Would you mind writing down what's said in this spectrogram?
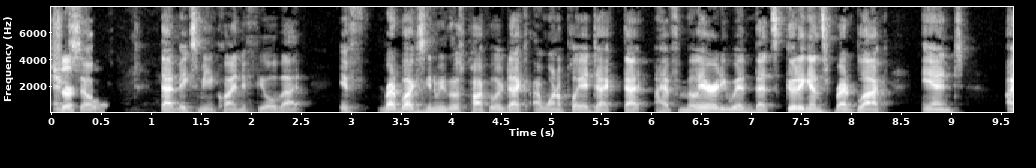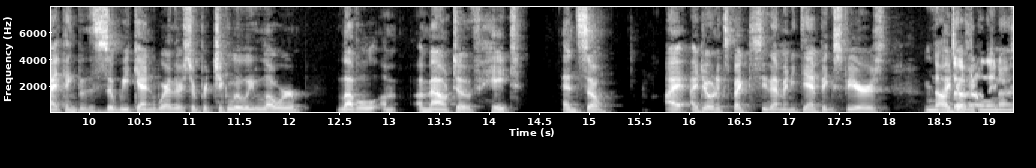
And sure. so that makes me inclined to feel that if red black is going to be the most popular deck, I want to play a deck that I have familiarity with that's good against red black and I think that this is a weekend where there's a particularly lower level um, amount of hate. And so I, I don't expect to see that many damping spheres. No, I definitely not.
